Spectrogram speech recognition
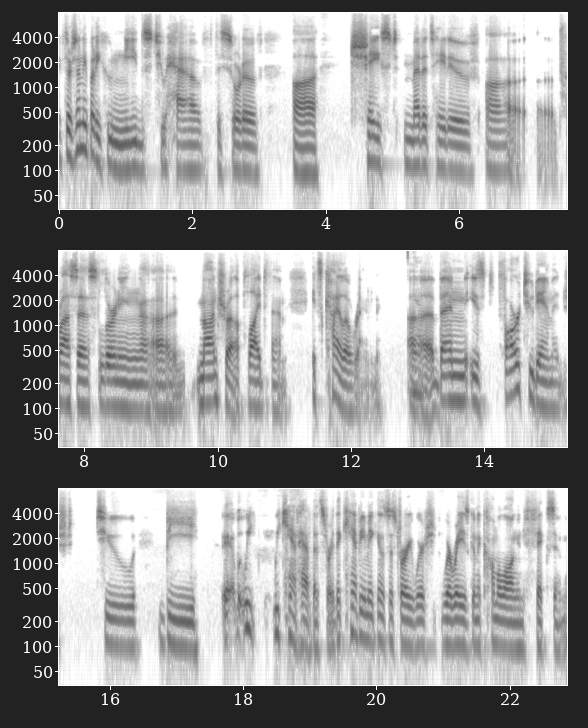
if there's anybody who needs to have this sort of uh, chaste, meditative uh, uh, process learning uh, mantra applied to them, it's Kylo Ren. Uh, Ben is far too damaged to be. eh, We we can't have that story. They can't be making us a story where she, where Rey's going to come along and fix him.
